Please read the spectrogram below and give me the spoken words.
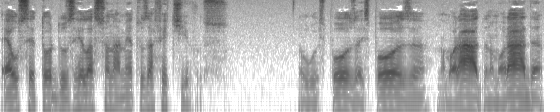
é o setor dos relacionamentos afetivos. O esposo, a esposa, namorado, namorada,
